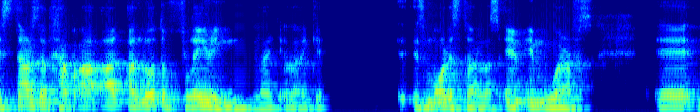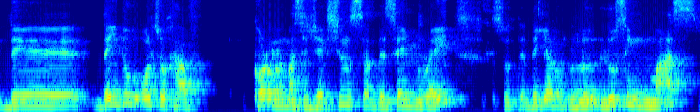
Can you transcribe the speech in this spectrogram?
stars that have a, a, a, lot of flaring, like, like small stars, M, M dwarfs, they, they do also have coronal mass ejections at the same rate. So they are lo losing mass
